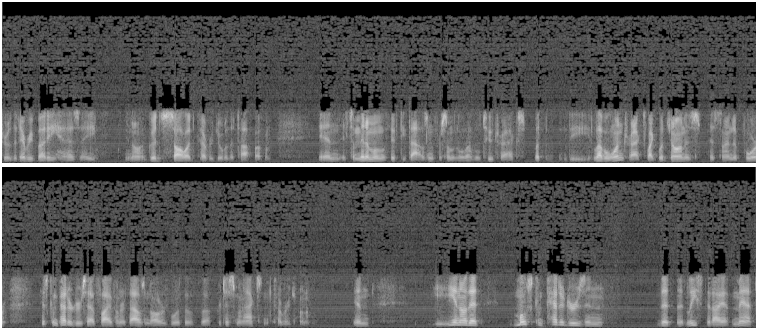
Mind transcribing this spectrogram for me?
sure that everybody has a you know a good solid coverage over the top of them. And it's a minimum of fifty thousand for some of the level two tracks, but the, the level one tracks, like what John has has signed up for, his competitors have five hundred thousand dollars worth of uh, participant accident coverage on them. And you know that most competitors in that at least that I have met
